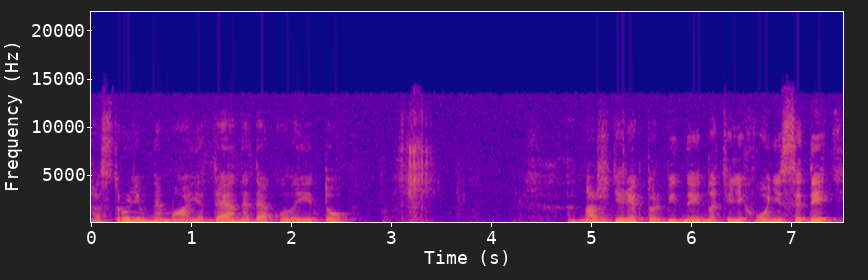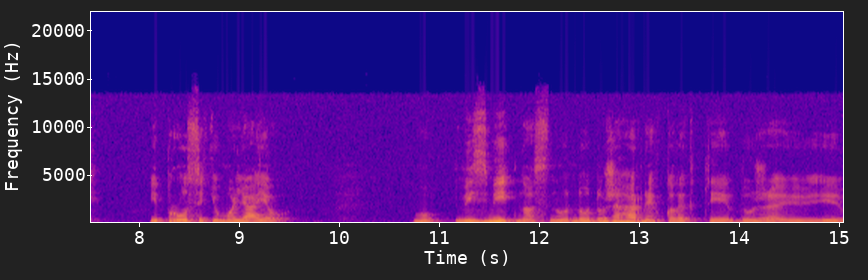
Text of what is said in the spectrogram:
гастролів немає. Де, не де, коли і то наш директор, бідний, на телефоні сидить і просить, умоляє. О, Візьміть нас. Ну, ну, дуже гарний колектив, дуже і, е,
